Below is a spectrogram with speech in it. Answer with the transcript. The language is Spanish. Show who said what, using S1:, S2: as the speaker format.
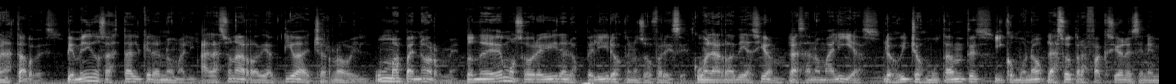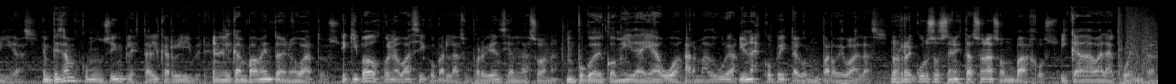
S1: Buenas tardes. Bienvenidos a Stalker Anomaly, a la zona radioactiva de Chernóbil. Un mapa enorme, donde debemos sobrevivir a los peligros que nos ofrece, como la radiación, las anomalías, los bichos mutantes y, como no, las otras facciones enemigas. Empezamos como un simple Stalker libre, en el campamento de novatos, equipados con lo básico para la supervivencia en la zona. Un poco de comida y agua, armadura y una escopeta con un par de balas. Los recursos en esta zona son bajos, y cada bala cuenta.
